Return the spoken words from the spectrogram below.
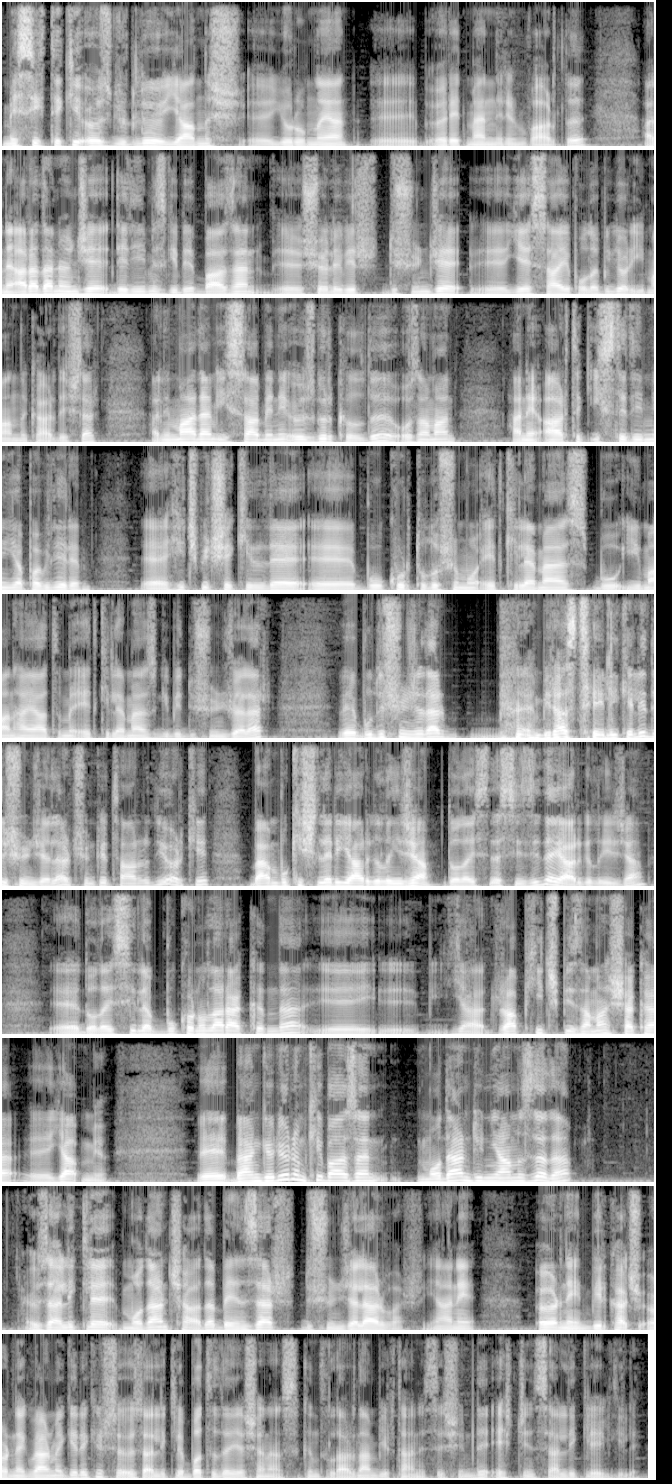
Mesih'teki özgürlüğü yanlış e, yorumlayan e, öğretmenlerin varlığı. Hani aradan önce dediğimiz gibi bazen e, şöyle bir düşünceye sahip olabiliyor imanlı kardeşler. Hani madem İsa beni özgür kıldı o zaman hani artık istediğimi yapabilirim. E, hiçbir şekilde e, bu kurtuluşumu etkilemez, bu iman hayatımı etkilemez gibi düşünceler. Ve bu düşünceler biraz tehlikeli düşünceler çünkü Tanrı diyor ki ben bu kişileri yargılayacağım. Dolayısıyla sizi de yargılayacağım. E, dolayısıyla bu konular hakkında e, ya Rab hiçbir zaman şaka e, yapmıyor. Ve ben görüyorum ki bazen modern dünyamızda da özellikle modern çağda benzer düşünceler var. Yani örneğin birkaç örnek vermek gerekirse özellikle batıda yaşanan sıkıntılardan bir tanesi şimdi eşcinsellikle ilgili.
